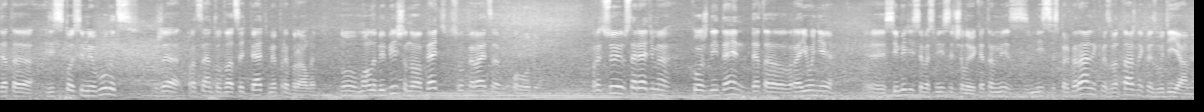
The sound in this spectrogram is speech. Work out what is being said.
десь із 107 вулиць вже процентів 25 ми прибрали. Ну, могли б більше, але опять все опирається в погоду. Працюю в середньому кожен день, десь в районі 70-80 чоловік. Це місце з прибиральниками, з вантажниками, з водіями.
